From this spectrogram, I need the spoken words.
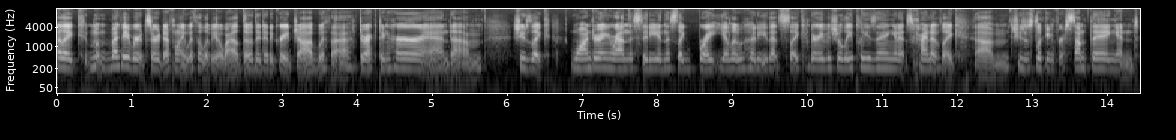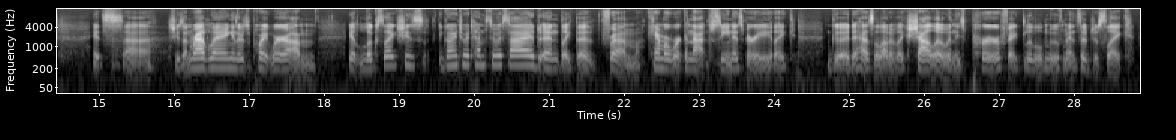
I like m- my favorites are definitely with Olivia Wilde though. They did a great job with uh, directing her and um, she's like wandering around the city in this like bright yellow hoodie that's like very visually pleasing and it's kind of like um, she's just looking for something and it's uh, she's unraveling, and there's a point where um, it looks like she's going to attempt suicide, and like the from camera work in that scene is very like good. It has a lot of like shallow and these perfect little movements of just like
